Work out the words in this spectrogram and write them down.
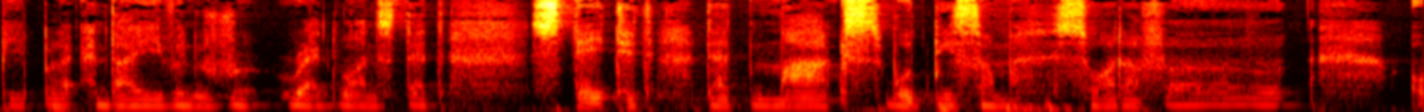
people, and I even read once that stated that Marx would be some sort of uh,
